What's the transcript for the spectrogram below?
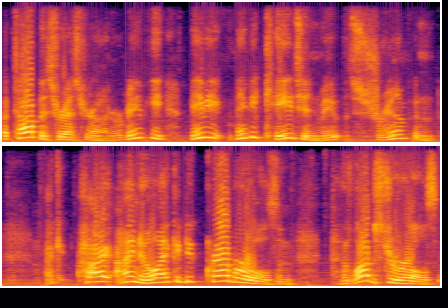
a tapas restaurant, or maybe maybe maybe Cajun, maybe with shrimp and. I, could, I I know I could do crab rolls and lobster rolls.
